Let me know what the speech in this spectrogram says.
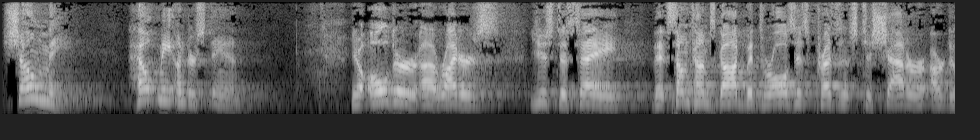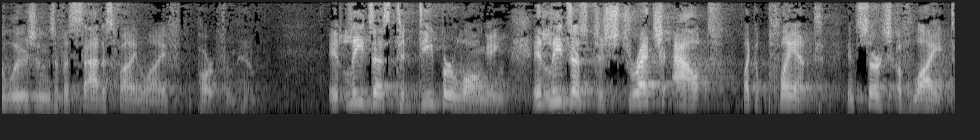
Show me. Help me understand. You know, older uh, writers used to say that sometimes God withdraws his presence to shatter our delusions of a satisfying life apart from him. It leads us to deeper longing. It leads us to stretch out like a plant in search of light.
